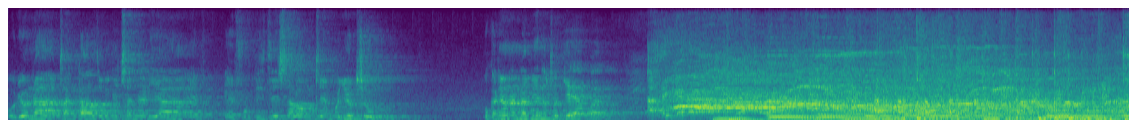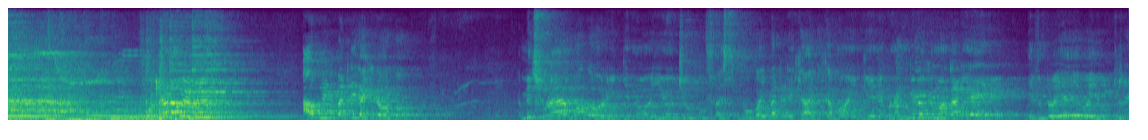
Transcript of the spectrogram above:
Uliona tangazo kwenye chaneli ya FPZ Shalom Temple YouTube, ukaniona na mimi natokea pale. Uliona huyu huyu au nilibadilika kidogo? Mimi sura yangu waga original. YouTube, Facebook haibadilikaji kama wengine. Kuna mwingine ukimwangalia hivi hivi, ndio yeye wa YouTube.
